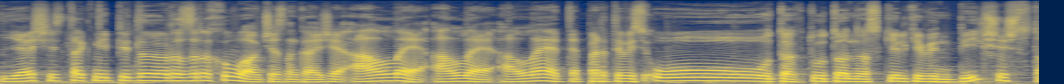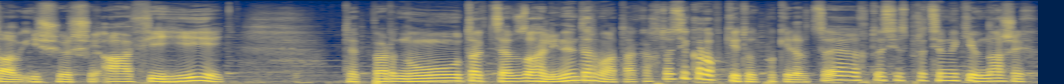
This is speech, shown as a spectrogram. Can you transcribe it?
Я щось так не підрозрахував, чесно кажучи. Але, але, але, тепер дивись. О, так тут а наскільки він більше став і ширший. Офігеть. Тепер, ну так це взагалі не дарма. Так, а хто ці коробки тут покидав? Це хтось із працівників наших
